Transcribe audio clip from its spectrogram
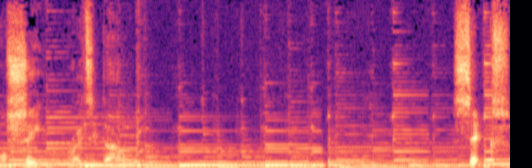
Or C. Write it down? 6.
